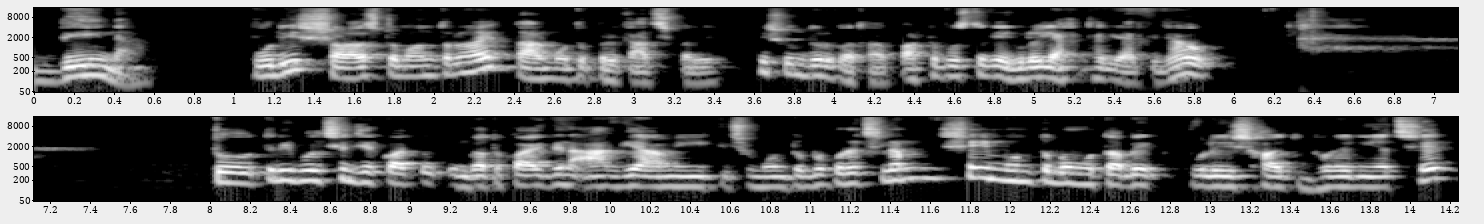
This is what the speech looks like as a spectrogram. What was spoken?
দিই না। পুলিশ স্বরাষ্ট্র মন্ত্রণালয় তার মতো করে কাজ করে। কি সুন্দর কথা। পাঠ্যপুস্তকে এগুলোই লেখা থাকে আর কি। যাই হোক তো তিনি বলছেন যে কত, গত কয়েকদিন আগে আমি কিছু মন্তব্য করেছিলাম। সেই মন্তব্য মোতাবেক পুলিশ হয়তো ধরে নিয়েছে,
